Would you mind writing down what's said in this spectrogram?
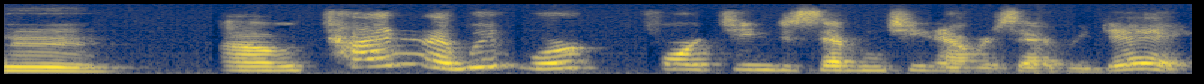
mm. Uh, Tyne and I, we worked 14 to 17 hours every day.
